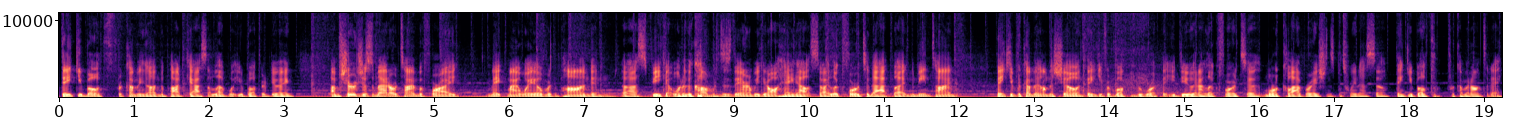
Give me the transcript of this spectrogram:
Thank you both for coming on the podcast. I love what you both are doing. I'm sure it's just a matter of time before I make my way over the pond and uh, speak at one of the conferences there and we could all hang out. So I look forward to that. But in the meantime, thank you for coming on the show and thank you for both of the work that you do. And I look forward to more collaborations between us. So thank you both for coming on today.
